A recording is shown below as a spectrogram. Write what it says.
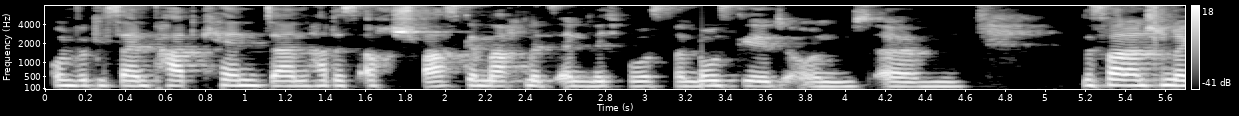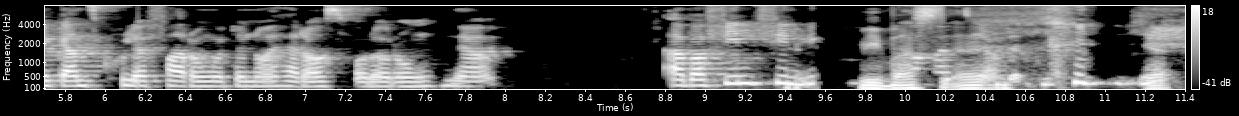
und wirklich seinen Part kennt, dann hat es auch Spaß gemacht letztendlich, wo es dann losgeht. Und ähm, das war dann schon eine ganz coole Erfahrung und eine neue Herausforderung. Ja, aber viel, viel. Übung Wie was? Äh, ja.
